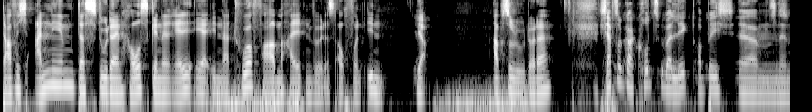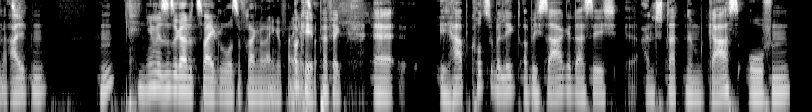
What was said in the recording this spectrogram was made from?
Darf ich annehmen, dass du dein Haus generell eher in Naturfarben halten würdest, auch von innen? Ja. Absolut, oder? Ich habe sogar kurz überlegt, ob ich ähm, einen alten. Hm? Nee, mir sind sogar nur zwei große Fragen noch eingefallen. Okay, jetzt. perfekt. Äh, ich habe kurz überlegt, ob ich sage, dass ich äh, anstatt einem Gasofen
